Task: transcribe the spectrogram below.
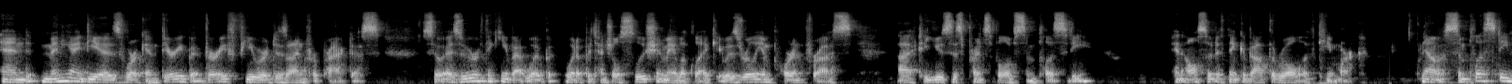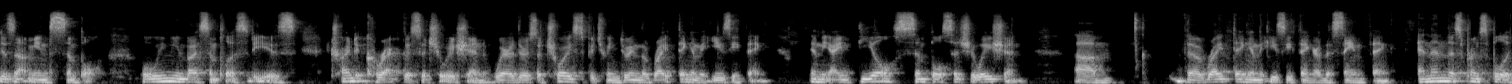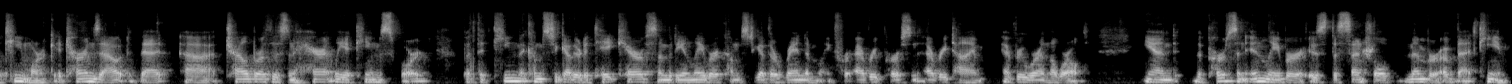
And many ideas work in theory, but very few are designed for practice. So as we were thinking about what, what a potential solution may look like, it was really important for us uh, to use this principle of simplicity and also to think about the role of teamwork. Now, simplicity does not mean simple. What we mean by simplicity is trying to correct the situation where there's a choice between doing the right thing and the easy thing. In the ideal, simple situation, um, the right thing and the easy thing are the same thing. And then this principle of teamwork. It turns out that uh, childbirth is inherently a team sport, but the team that comes together to take care of somebody in labor comes together randomly for every person, every time, everywhere in the world. And the person in labor is the central member of that team.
